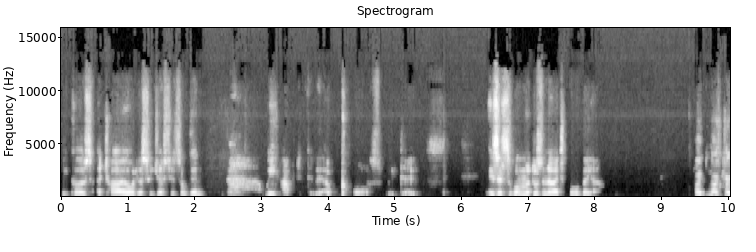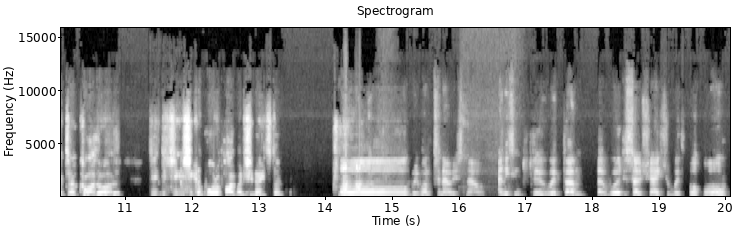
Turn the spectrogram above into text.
because a child has suggested something, we have to do it. Of course we do. Is this the one that doesn't know how to pour beer? But no, come on. all right. She, she, she can pour a pint when she needs to. All we want to know is now anything to do with um, word association with football.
